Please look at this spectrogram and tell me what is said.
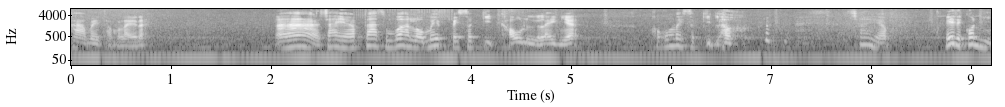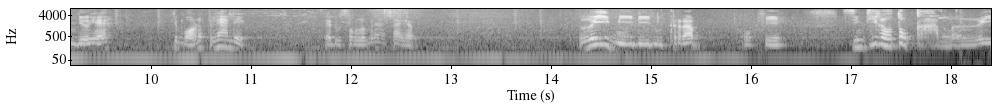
ฆ่าไม่ทำอะไรนะอ่าใช่ครับ ถ้าสมมติว่าเราไม่ไปสกิดเขาหรืออะไรเงี้ยเขาก็ไม่สกิดเรา ใช่ครับเฮ้แต่ก้อนหินเยอะแฮะจะบอกว่าเป็นแร่เหล็ก แต่ดูทรงแล้วไม่น่าใช่ครับ เฮ้ย มีดินครับ โอเค สิ่งที่เราต้องการเลย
